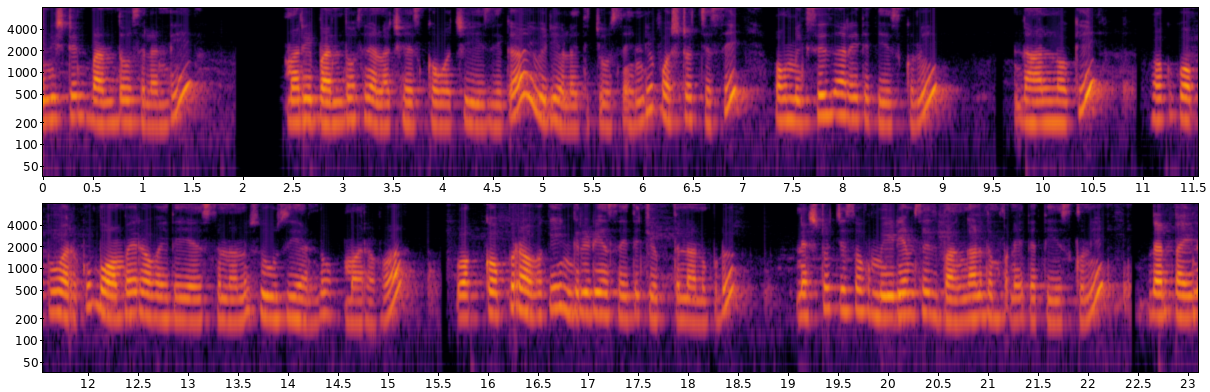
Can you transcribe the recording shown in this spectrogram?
ఇన్స్టెంట్ బంద్ దోశలు అండి మరి బంద్ దోశని ఎలా చేసుకోవచ్చు ఈజీగా ఈ వీడియోలో అయితే చూసేయండి. ఫస్ట్ వచ్చేసి ఒక మిక్సీ జార్ అయితే తీసుకుని దానిలోకి ఒక కప్పు వరకు బాంబే రవ్వ అయితే వేస్తున్నాను. సూజీ అండ్ ఉప్మా రవ్వ. ఒక కప్పు రవ్వకి ఇంగ్రీడియంట్స్ అయితే చెప్తున్నాను ఇప్పుడు. నెక్స్ట్ వచ్చేసి ఒక మీడియం సైజ్ బంగాళదుంపను అయితే తీసుకుని దానిపైన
